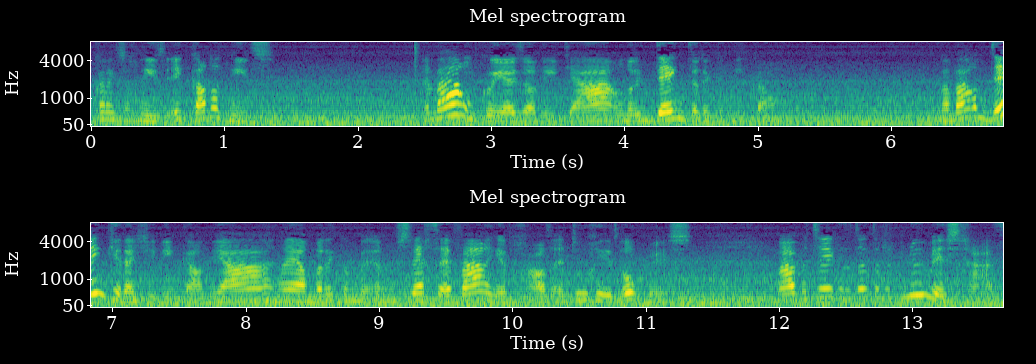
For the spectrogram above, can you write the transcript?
Kan ik toch niet? Ik kan het niet. En waarom kun het dan niet? Ja, omdat ik denk dat ik het niet kan. Maar waarom denk je dat je het niet kan? Ja, nou ja, omdat ik een, een slechte ervaring heb gehad en toen ging het ook mis. Maar betekent ook dat het nu misgaat?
